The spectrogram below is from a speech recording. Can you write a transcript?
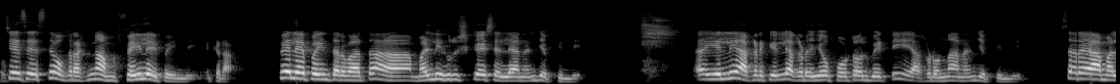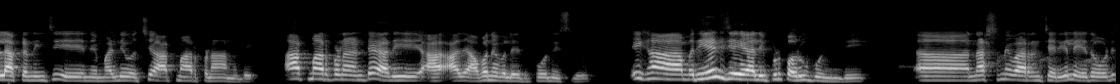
చేసేస్తే ఒక రకంగా ఆమె ఫెయిల్ అయిపోయింది ఇక్కడ. ఫెయిల్ అయిపోయిన తర్వాత మళ్ళీ హృషికేశ్ వెళ్ళానని చెప్పింది. వెళ్ళి అక్కడికి వెళ్ళి అక్కడ ఏవో ఫోటోలు పెట్టి అక్కడ ఉన్నానని చెప్పింది. సరే మళ్ళీ అక్కడి నుంచి నేను మళ్ళీ వచ్చి ఆత్మార్పణ అన్నది. ఆత్మార్పణ అంటే అది అది అవనివ్వలేదు పోలీసులు. ఇక మరి ఏంటి చేయాలి? ఇప్పుడు పరుగు పోయింది. నష్ట నివారణ చర్యలు ఏదో ఒకటి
